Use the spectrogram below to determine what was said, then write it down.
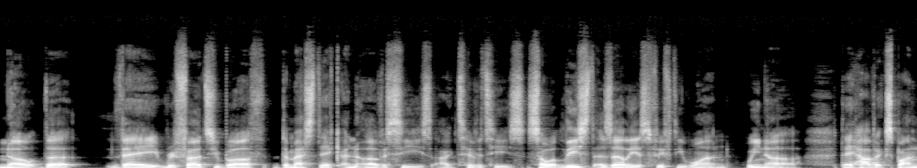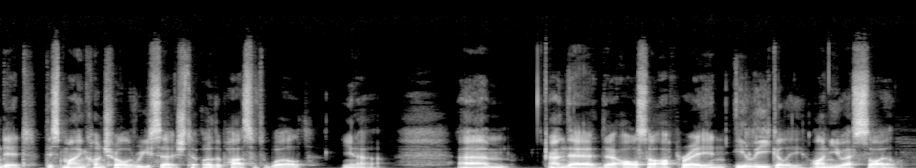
note that they refer to both domestic and overseas activities. So, at least as early as 51, we know they have expanded this mind control research to other parts of the world, you know. Um, and they're, they're also operating illegally on US soil.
